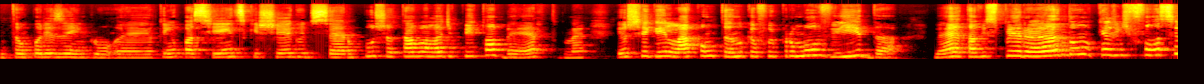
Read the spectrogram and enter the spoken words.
Então, por exemplo, é, eu tenho pacientes que chegam e disseram: "Puxa, eu estava lá de peito aberto, né? Eu cheguei lá contando que eu fui promovida, né? Tava esperando que a gente fosse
